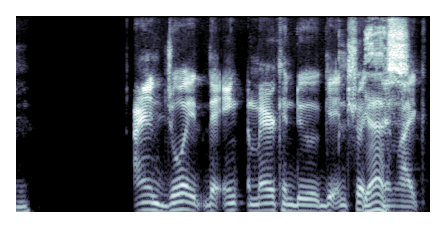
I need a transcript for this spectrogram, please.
Mhm. I enjoyed the American dude getting tricked Yes. and like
